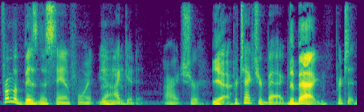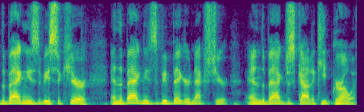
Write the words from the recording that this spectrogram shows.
From a business standpoint, yeah, I mhm. get it. All right, sure. Yeah. Protect your bag. the bag. Prote- the bag needs to be secure, and the bag needs to be bigger next year, and the bag just got to keep growing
